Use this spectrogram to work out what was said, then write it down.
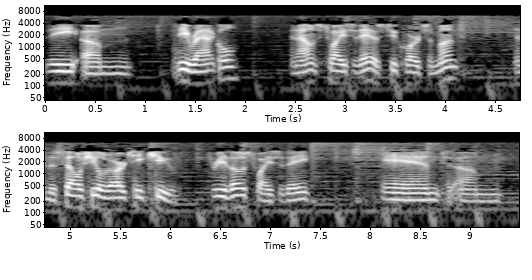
the um, Z Radical, an ounce twice a day. That's two quarts a month, and the Cell Shield RTQ, three of those twice a day, and um,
